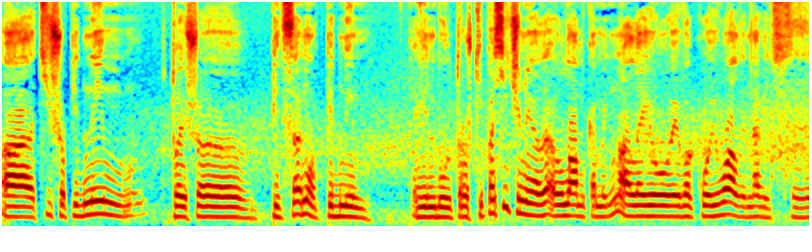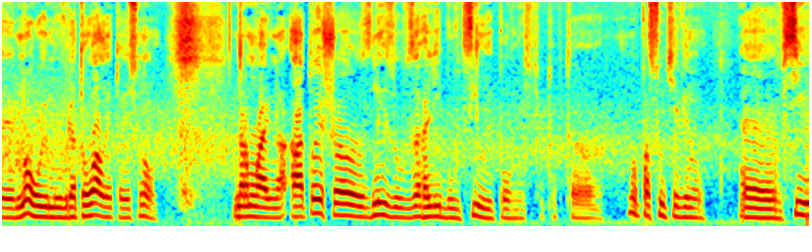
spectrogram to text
а ті, що під ним, той, що під, ну, під ним, він був трошки посічений уламками, ну, але його евакуювали, навіть ногу йому врятували, тобто, ну, нормально. А той, що знизу взагалі був цілий повністю. Тобто, ну, по суті, він е, всі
